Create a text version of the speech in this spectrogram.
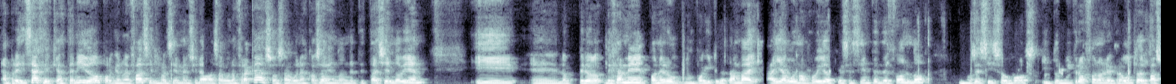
aprendizajes que has tenido, porque no es fácil, recién mencionabas algunos fracasos, algunas cosas en donde te está yendo bien, y, eh, pero déjame poner un, poquito de stand-by, hay algunos ruidos que se sienten de fondo, no sé si sos vos y tu micrófono, le pregunto de paso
